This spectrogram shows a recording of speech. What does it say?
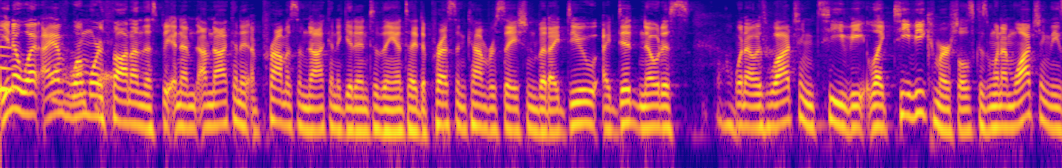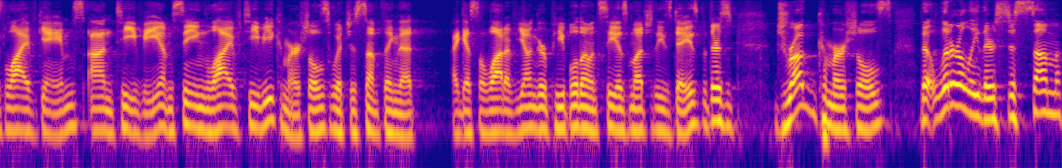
You know what? I have one more thought on this, and I'm, I'm not going to. I promise I'm not going to get into the antidepressant conversation. But I do. I did notice oh. when I was watching TV, like TV commercials, because when I'm watching these live games on TV, I'm seeing live TV commercials, which is something that I guess a lot of younger people don't see as much these days. But there's drug commercials that literally there's just some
